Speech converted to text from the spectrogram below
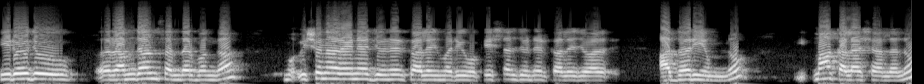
ఈరోజు రంజాన్ సందర్భంగా విశ్వనారాయణ జూనియర్ కాలేజ్ మరియు వొకేషనల్ జూనియర్ కాలేజ్ ఆధ్వర్యంలో మా కళాశాలలో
